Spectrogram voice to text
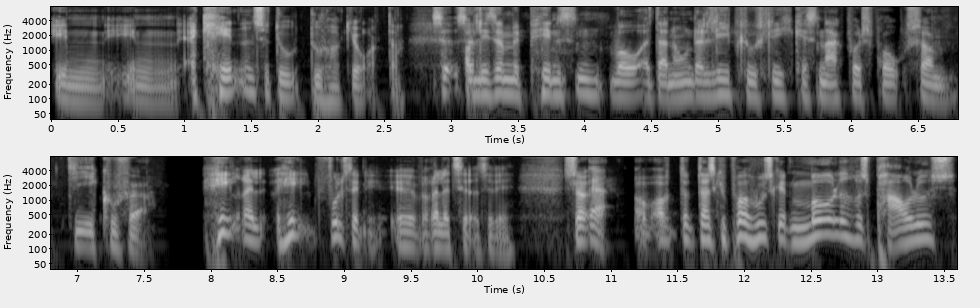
en, en erkendelse, du, du har gjort dig. Så, så ligesom med pinsen, hvor der er nogen, der lige pludselig kan snakke på et sprog, som de ikke kunne før? Helt, helt fuldstændig øh, relateret til det. Så ja. og, og, der skal prøve at huske, at målet hos Paulus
